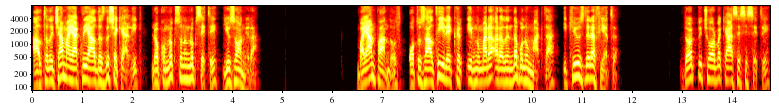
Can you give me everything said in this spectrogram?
Altılı cam ayaklı yaldızlı şekerlik, lokumluk sunumluk seti, 110 lira. Bayan Pandolf, 36 ile 41 numara aralığında bulunmakta, 200 lira fiyatı. Dörtlü çorba kasesi seti,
